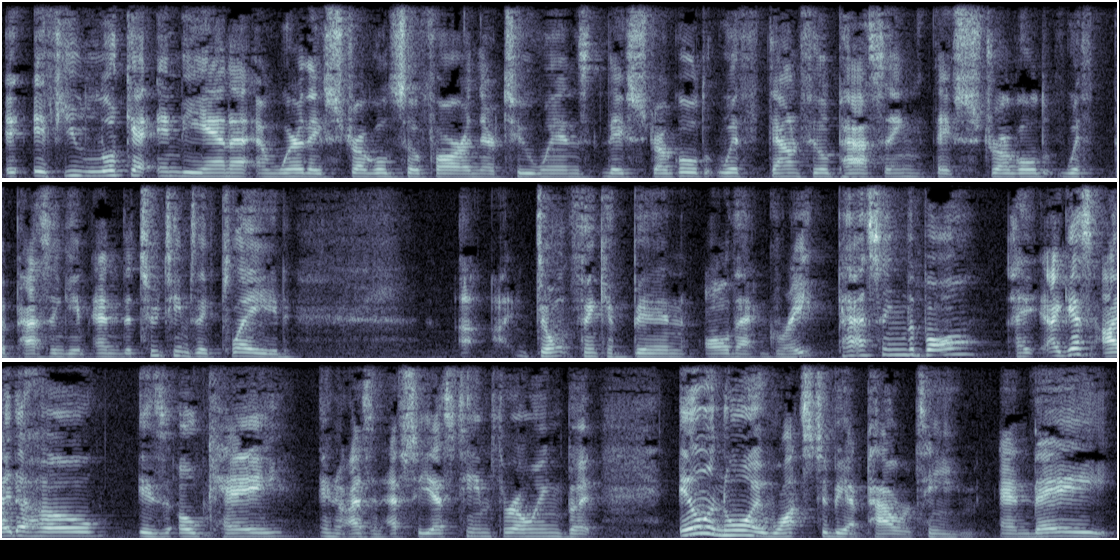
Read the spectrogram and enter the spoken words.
If you look at Indiana and where they've struggled so far in their two wins, they've struggled with downfield passing. They've struggled with the passing game, and the two teams they've played I don't think have been all that great passing the ball. I, I, guess Idaho is okay, you know, as an FCS team throwing, but Illinois wants to be a power team, and they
